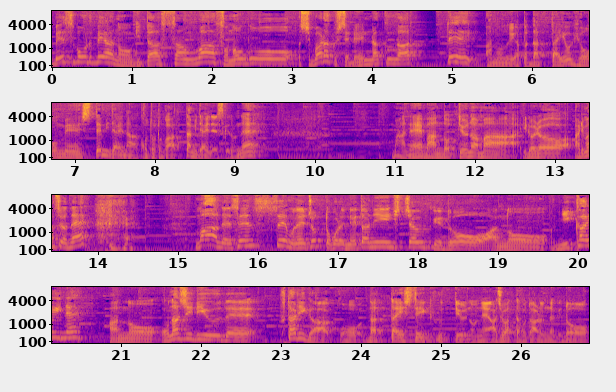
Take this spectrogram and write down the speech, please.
ベースボールベアのギターさんはその後、しばらくして連絡があって、あの、やっぱ脱退を表明してみたいなこととかあったみたいですけどね。まあね、バンドっていうのはまあ、いろいろありますよね。まあね、先生もね、ちょっとこれネタにしちゃうけど、あの、2回ね、あの、同じ理由で、2人がこう、脱退していくっていうのをね、味わったことあるんだけど、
